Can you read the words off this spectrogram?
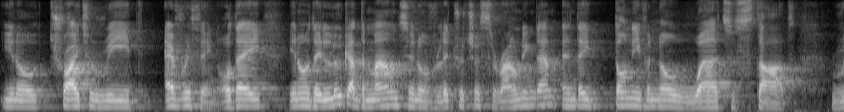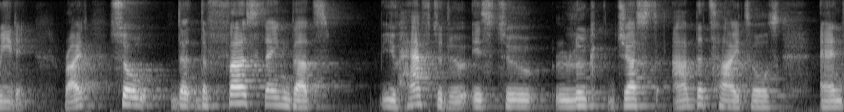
you know, try to read everything or they, you know, they look at the mountain of literature surrounding them and they don't even know where to start reading right? So the, the first thing that you have to do is to look just at the titles and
